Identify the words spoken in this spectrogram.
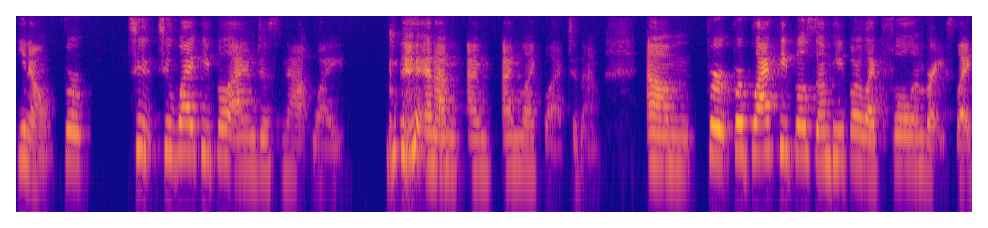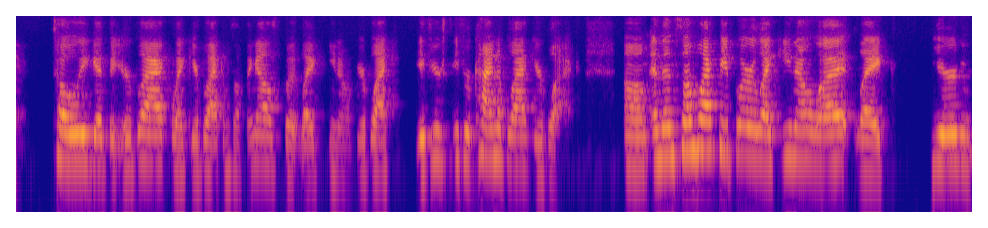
you know, for to to white people, I'm just not white. and I'm I'm I'm like black to them. Um, for for black people, some people are like full embrace, like totally get that you're black, like you're black and something else, but like, you know, if you're black, if you're if you're kind of black, you're black. Um, and then some black people are like, you know what, like you're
